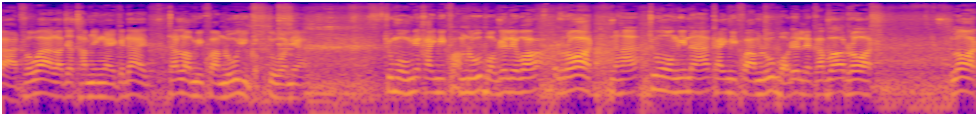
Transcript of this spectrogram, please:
กาส เพราะว่าเราจะทำยังไงก็ได้ ถ้าเรามีความรู้อยู่กับตัวเนี่ยชั่วโมงนี้ใครมีความรู้บอกได้เลยว่ารอดนะฮะชั่วโมงนี้นะฮะใครมีความรู้บอกได้เลยครับว่ารอดรอด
